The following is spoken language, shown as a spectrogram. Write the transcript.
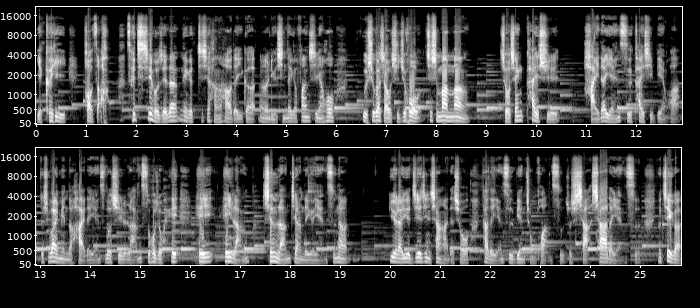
也可以泡澡。所以其实我觉得那个其实很好的一个呃旅行的一个方式。然后五十个小时之后，其实慢慢首先开始。海的颜色开始变化，就是外面的海的颜色都是蓝色或者黑黑黑蓝、深蓝这样的一个颜色。那越来越接近上海的时候，它的颜色变成黄色，就是沙沙的颜色。那这个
